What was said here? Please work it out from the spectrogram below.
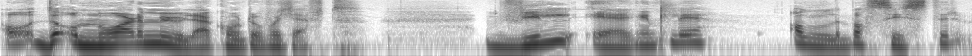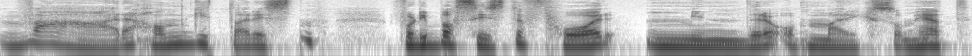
og, det, og nå er det mulig jeg kommer til å få kjeft. Vil egentlig alle bassister være han gitaristen? Fordi bassister får mindre oppmerksomhet.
